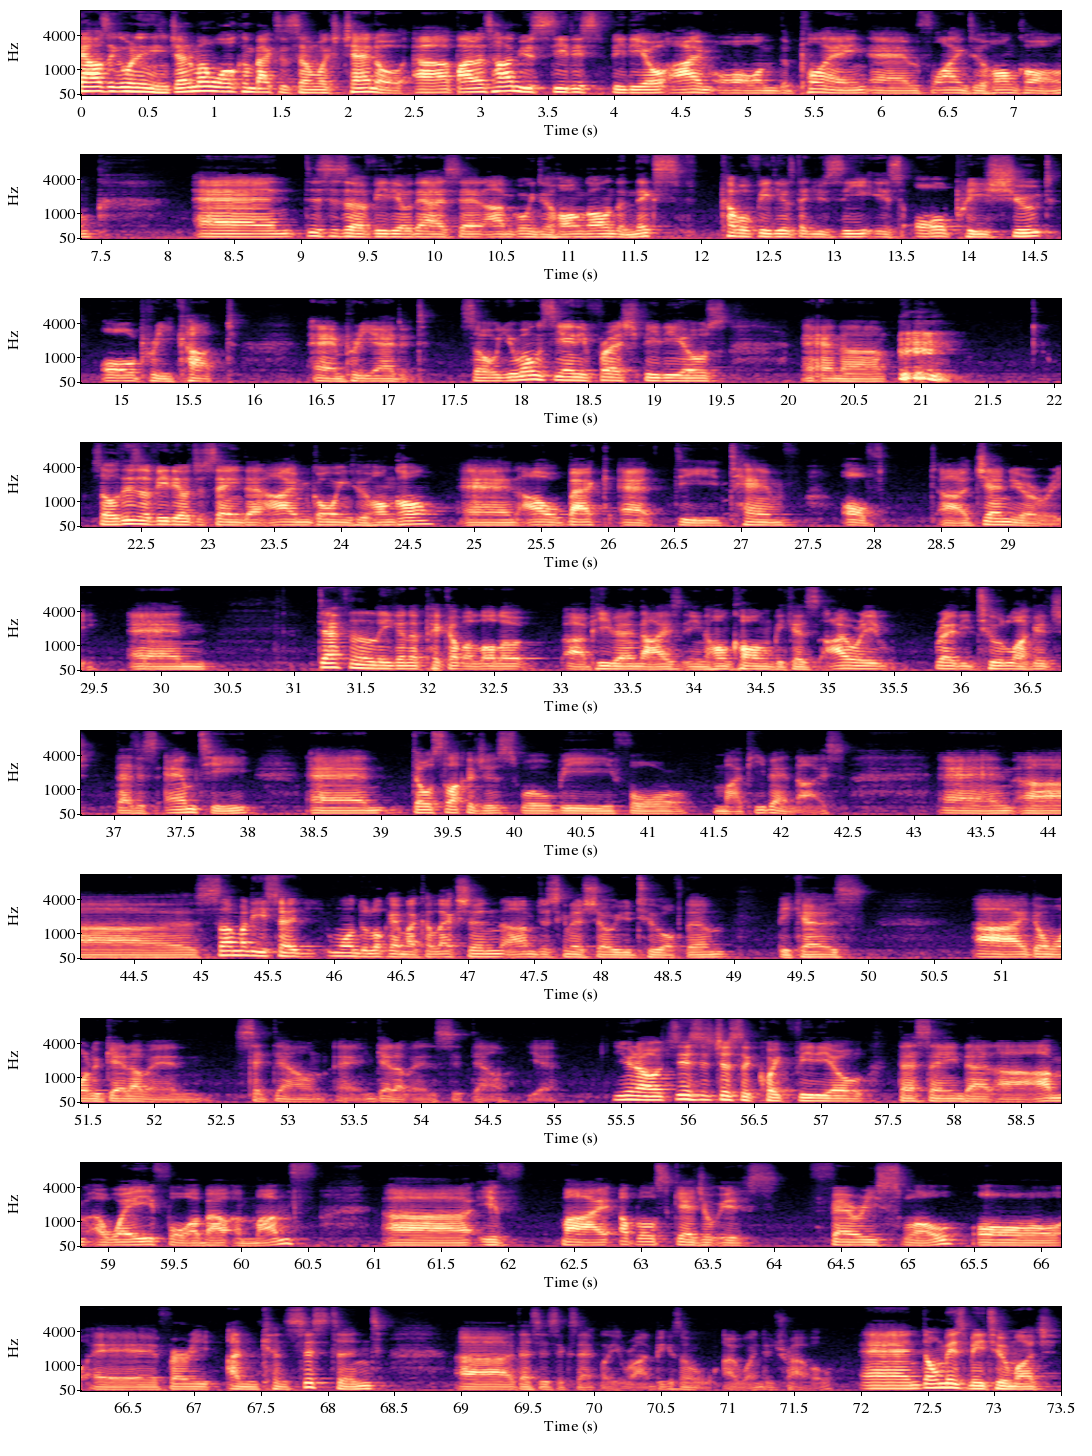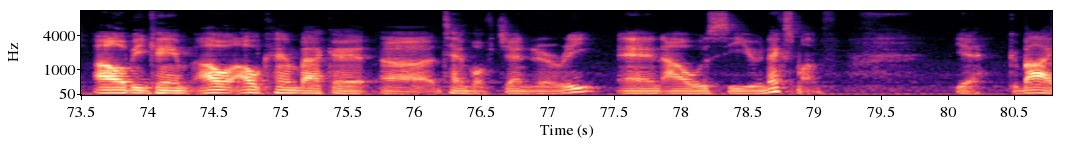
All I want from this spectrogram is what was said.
Hey, how's it going ladies and gentlemen? Welcome back to Sunworks channel. Uh, by the time you see this video, I'm on the plane and flying to Hong Kong. And this is a video that I said I'm going to Hong Kong. The next couple videos that you see is all pre-shoot, all pre-cut, and pre-edit. So you won't see any fresh videos. And uh, so this is a video just saying that I'm going to Hong Kong and I'll back at the 10th of uh, January and definitely gonna pick up a lot of uh, P Bandais in Hong Kong because I already ready two luggage that is empty and those luggages will be for my P Bandais. And uh, somebody said you want to look at my collection. I'm just gonna show you two of them because I don't want to get up and sit down and get up and sit down. Yeah you know, this is just a quick video that's saying that uh, I'm away for about a month. Uh, if my upload schedule is very slow or a very inconsistent, uh, that is exactly right because I, I want to travel. And don't miss me too much. I'll be came. I'll I'll come back at uh, 10th of January, and I will see you next month. Yeah. Goodbye.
